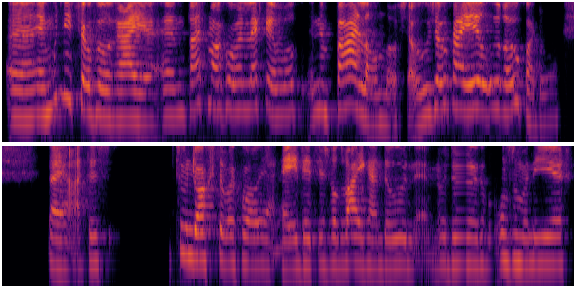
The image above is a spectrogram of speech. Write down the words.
eh, je moet niet zoveel rijden. En blijf maar gewoon lekker wat in een paar landen of zo. Hoezo ga je heel Europa door? Nou ja, dus toen dachten we gewoon, ja, nee, dit is wat wij gaan doen. En we doen het op onze manier.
